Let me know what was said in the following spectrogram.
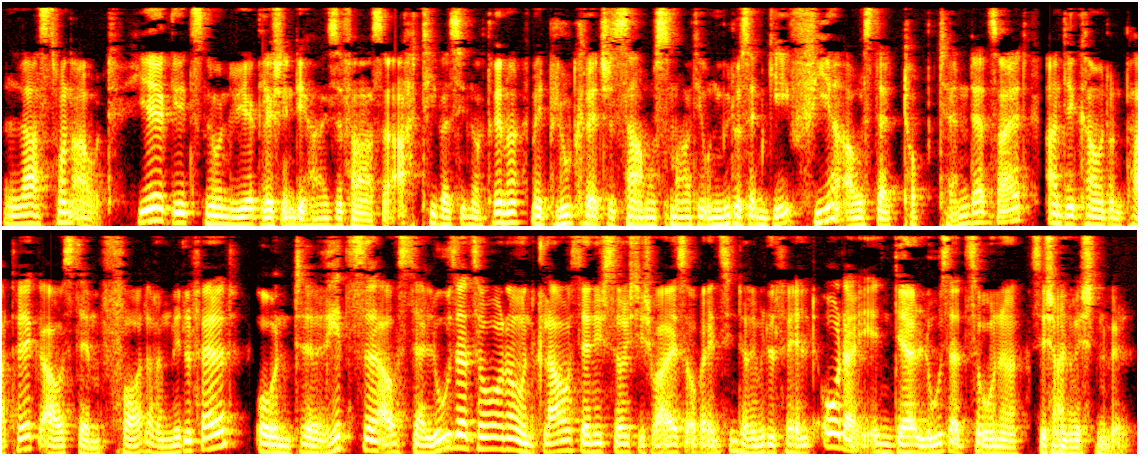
Last one out. Hier geht's nun wirklich in die heiße Phase. Acht Tiber sind noch drinnen mit Blutgrätsche, Samus, Smarty und Mythos MG. Vier aus der Top 10 derzeit. Anticount und Patrick aus dem vorderen Mittelfeld. Und Ritze aus der Loserzone und Klaus, der nicht so richtig weiß, ob er ins hintere Mittelfeld oder in der Loserzone sich einrichten will.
